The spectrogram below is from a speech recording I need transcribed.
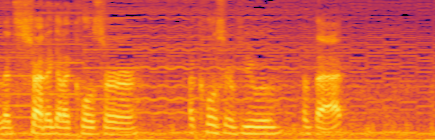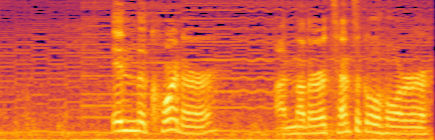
Let's try to get a closer a closer view of that. In the corner, another tentacle horror.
